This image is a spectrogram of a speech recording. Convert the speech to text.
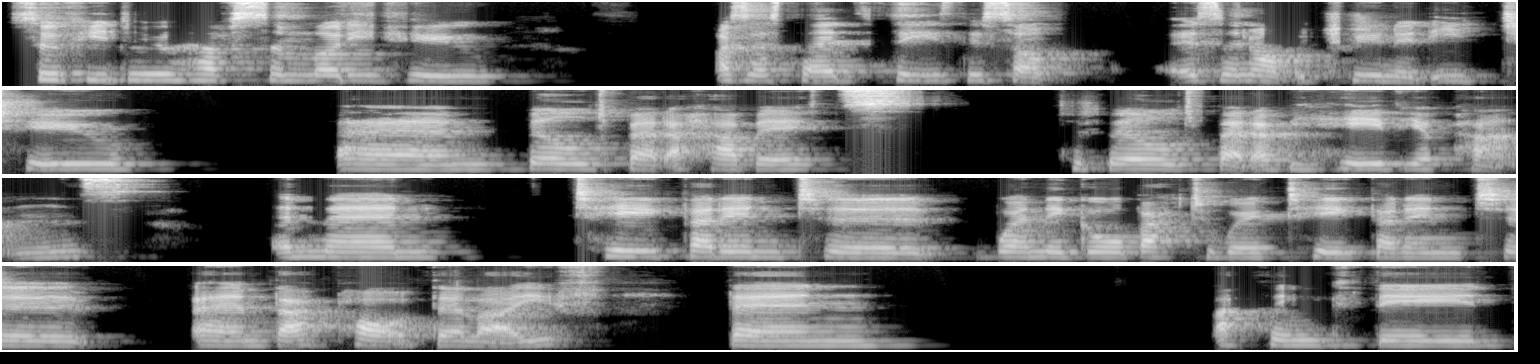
So if you do have somebody who, as I said, sees this up as an opportunity to um, build better habits, to build better behavior patterns, and then take that into when they go back to work, take that into um, that part of their life, then I think they'd.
